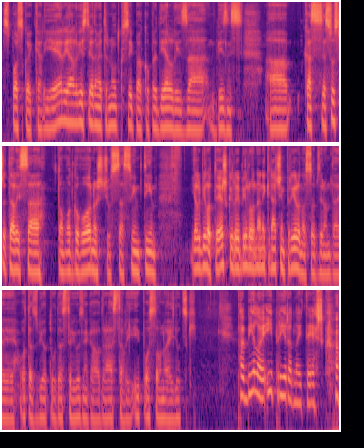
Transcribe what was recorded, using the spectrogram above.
sportskoj karijeri, ali vi ste u jednom trenutku se ipak opredijelili za biznis kad ste se susretali sa tom odgovornošću, sa svim tim, je li bilo teško ili je bilo na neki način prirodno s obzirom da je otac bio tu, da ste vi uz njega odrastali i poslovno i ljudski? Pa bilo je i prirodno i teško.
